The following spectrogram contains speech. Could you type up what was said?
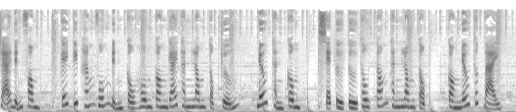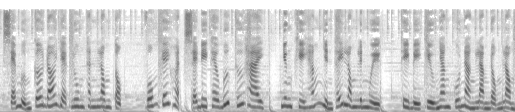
giả đỉnh phong kế tiếp hắn vốn định cầu hôn con gái Thanh Long tộc trưởng, nếu thành công, sẽ từ từ thâu tóm Thanh Long tộc, còn nếu thất bại, sẽ mượn cớ đó dẹp luôn Thanh Long tộc. vốn kế hoạch sẽ đi theo bước thứ hai, nhưng khi hắn nhìn thấy Long Linh Nguyệt, thì bị kiều nhăn của nàng làm động lòng,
